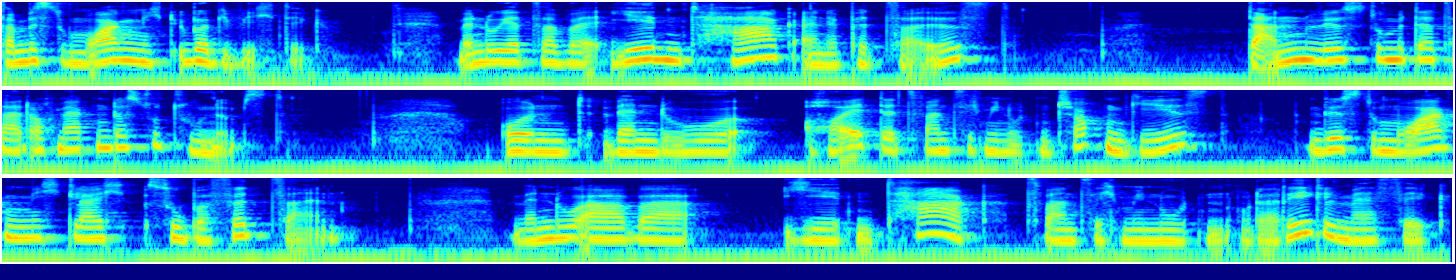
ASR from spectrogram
dann bist du morgen nicht übergewichtig. Wenn du jetzt aber jeden Tag eine Pizza isst, dann wirst du mit der Zeit auch merken, dass du zunimmst. Und wenn du heute 20 Minuten joggen gehst, wirst du morgen nicht gleich super fit sein. Wenn du aber jeden Tag 20 Minuten oder regelmäßig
